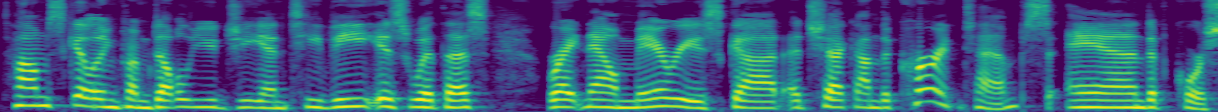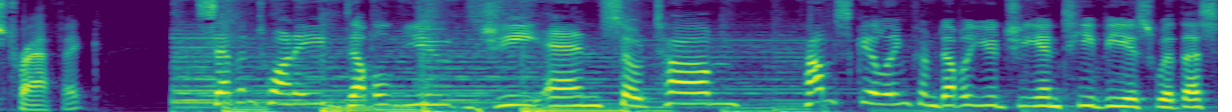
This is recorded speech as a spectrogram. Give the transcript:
Tom Skilling from WGN TV is with us right now. Mary's got a check on the current temps and, of course, traffic. 720 WGN. So, Tom, Tom Skilling from WGN TV is with us.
